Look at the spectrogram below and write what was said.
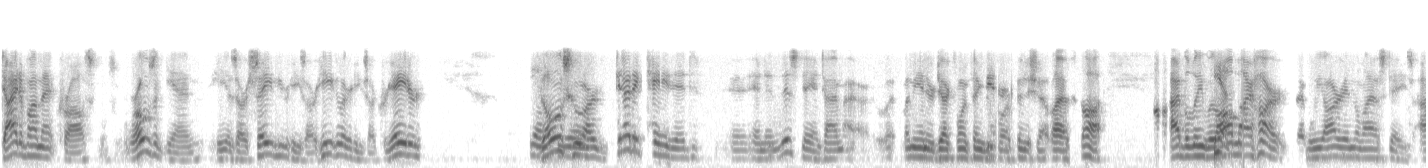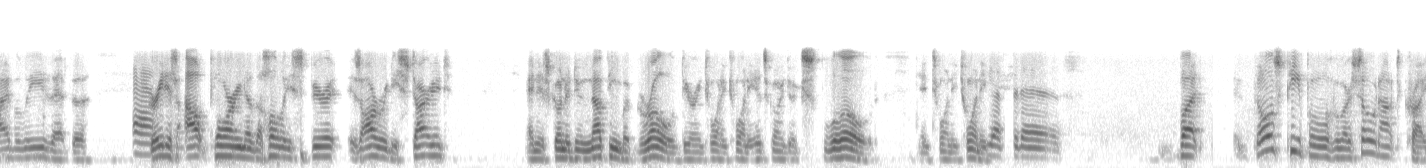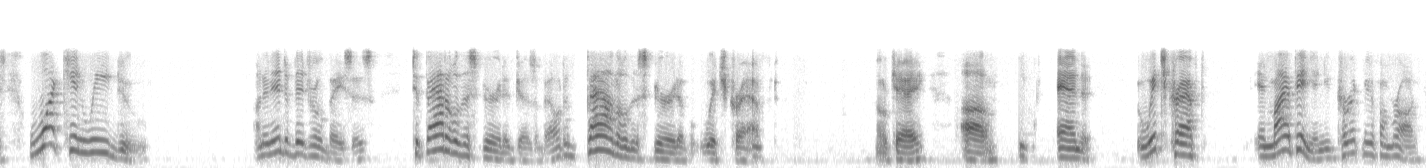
died upon that cross, rose again? He is our Savior, He's our healer, He's our Creator. Yes, those who are dedicated, and, and in this day and time, I, let, let me interject one thing before I finish that last thought. I believe with Yeah. all my heart that we are in the last days. I believe that the greatest outpouring of the Holy Spirit is already started, and it's going to do nothing but grow during 2020. It's going to explode in 2020. yes, it is. But those people who are sold out to Christ, what can we do on an individual basis to battle the spirit of Jezebel, to battle the spirit of witchcraft? Okay? Um, and witchcraft, in my opinion, you correct me if I'm wrong,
